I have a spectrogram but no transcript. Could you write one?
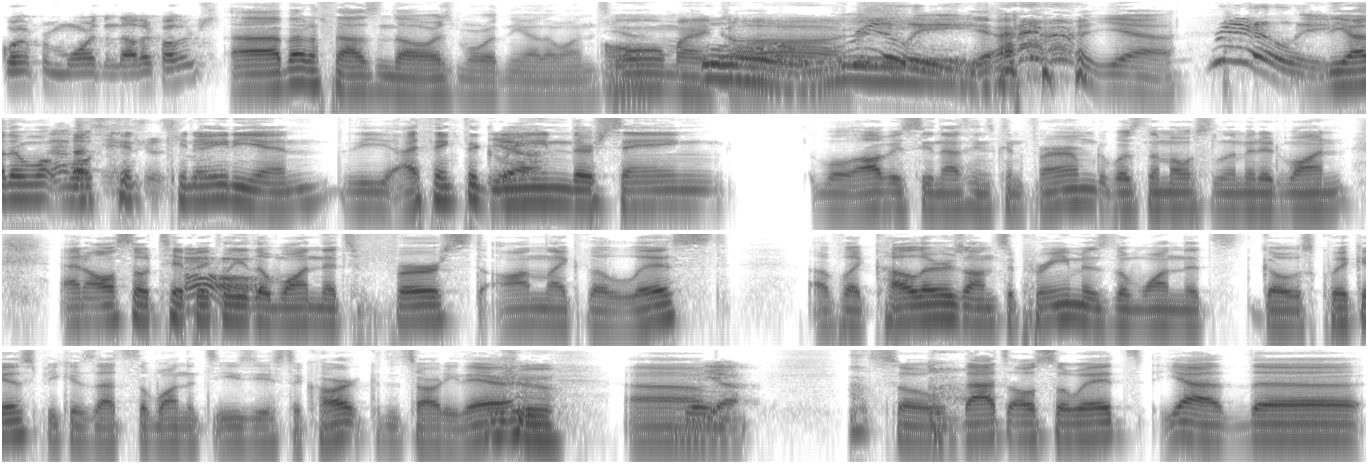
going for more than the other colors? Uh, about a thousand dollars more than the other ones. Yeah. Oh my Whoa, god. Really? yeah, yeah. Really? The other one, well, can. Canadian. The I think the Yeah. green they're saying, well, obviously nothing's confirmed, was the most limited one, and also typically Oh. the one that's first on like the list of like colors on Supreme is the one that goes quickest because that's the one that's easiest to cart because it's already there. True. Um, Yeah. So that's also it. Yeah, the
